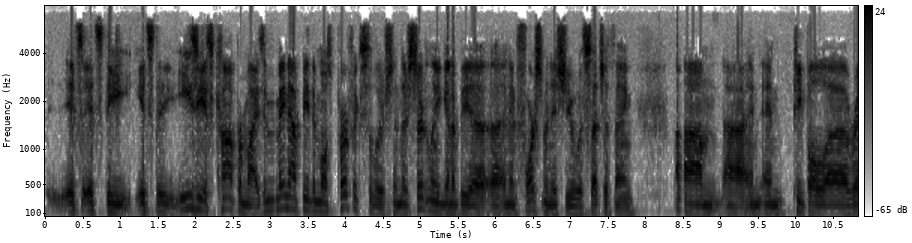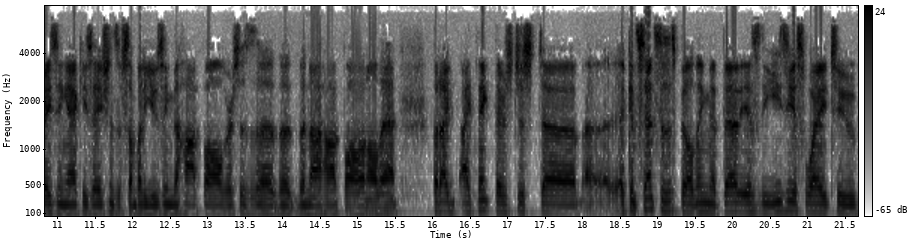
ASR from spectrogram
it's it's the it's the easiest compromise. It may not be the most perfect solution. There's certainly going to be a, a, an enforcement issue with such a thing um, uh, and and people uh, raising accusations of somebody using the hot ball versus the, the, the not hot ball and all that. But I I think there's just uh, a consensus building that that is the easiest way to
